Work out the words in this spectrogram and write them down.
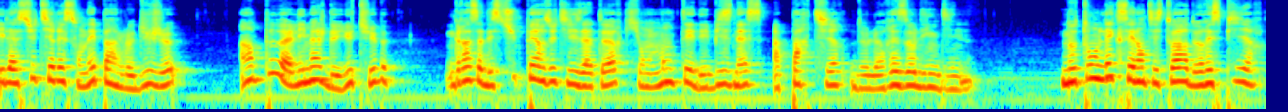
Il a su tirer son épingle du jeu, un peu à l'image de YouTube, grâce à des super utilisateurs qui ont monté des business à partir de leur réseau LinkedIn. Notons l'excellente histoire de Respire.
